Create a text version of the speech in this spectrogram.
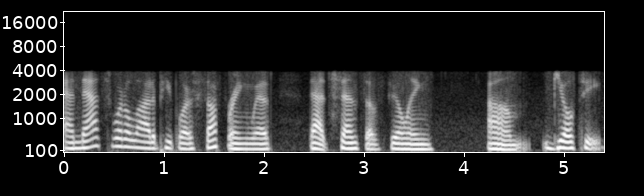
And that's what a lot of people are suffering with that sense of feeling um, guilty.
